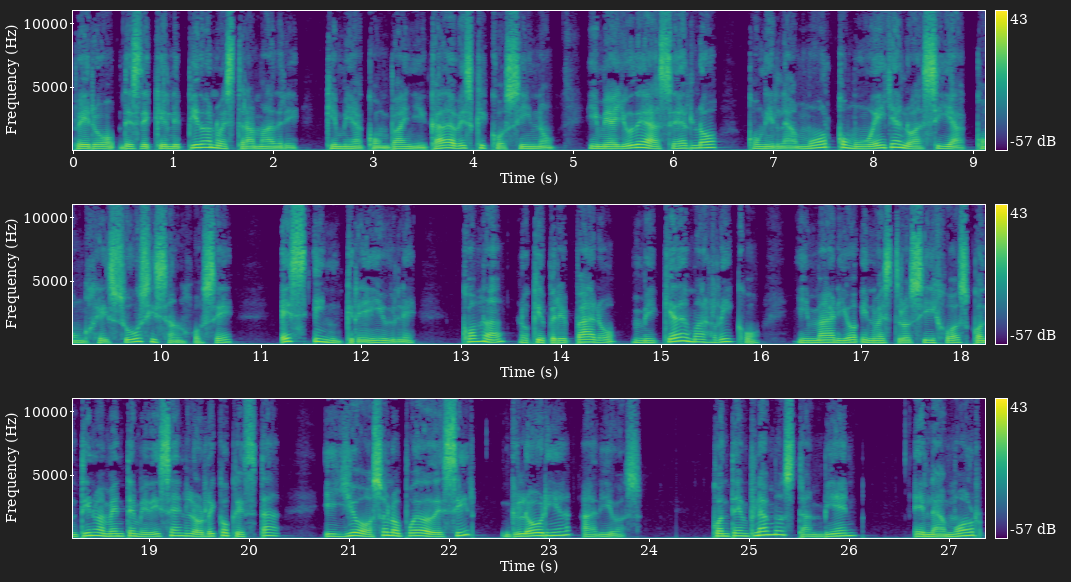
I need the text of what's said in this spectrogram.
pero desde que le pido a nuestra madre que me acompañe cada vez que cocino y me ayude a hacerlo con el amor como ella lo hacía con Jesús y San José, es increíble cómo lo que preparo me queda más rico y Mario y nuestros hijos continuamente me dicen lo rico que está y yo solo puedo decir gloria a Dios. Contemplamos también el amor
